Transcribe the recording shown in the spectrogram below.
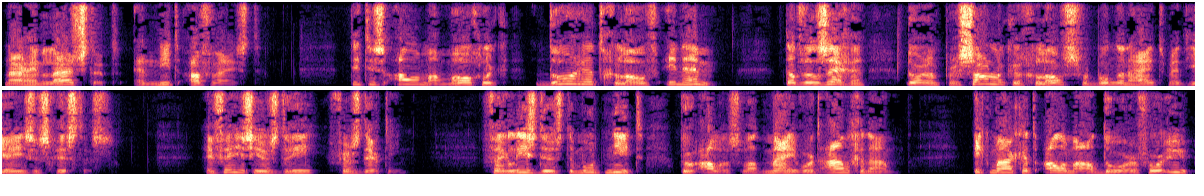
naar hen luistert en niet afwijst. Dit is allemaal mogelijk door het geloof in Hem. Dat wil zeggen, door een persoonlijke geloofsverbondenheid met Jezus Christus. Efeziërs 3, vers 13. Verlies dus de moed niet door alles wat mij wordt aangedaan. Ik maak het allemaal door voor u.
